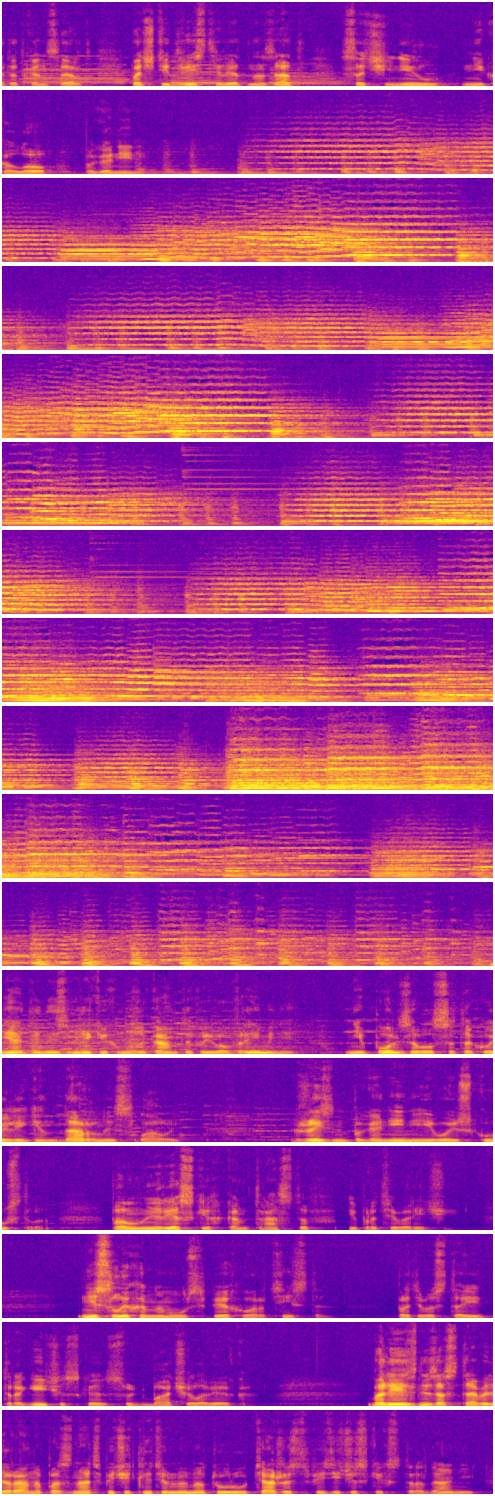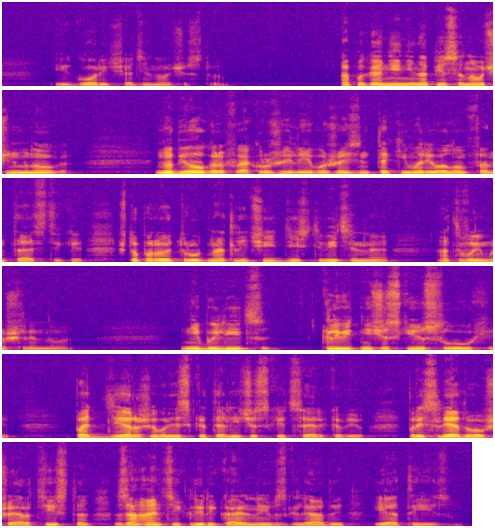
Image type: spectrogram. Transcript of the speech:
Этот концерт почти 200 лет назад сочинил Николо Паганини. Ни музыкантов его времени не пользовался такой легендарной славой. Жизнь Паганини и его искусство полны резких контрастов и противоречий. Неслыханному успеху артиста противостоит трагическая судьба человека. Болезни заставили рано познать впечатлительную натуру, тяжесть физических страданий и горечь одиночества. О Паганини написано очень много, но биографы окружили его жизнь таким ореолом фантастики, что порой трудно отличить действительное от вымышленного. Небылицы, клеветнические слухи поддерживались католической церковью, преследовавшей артиста за антиклерикальные взгляды и атеизм.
